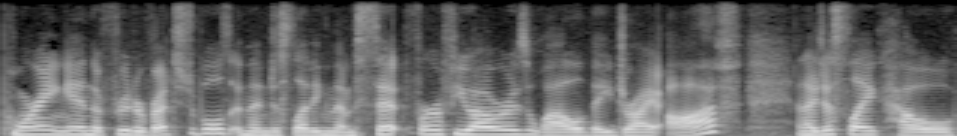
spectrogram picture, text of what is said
pouring in the fruit or vegetables and then just letting them sit for a few hours while they dry off. And I just like how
